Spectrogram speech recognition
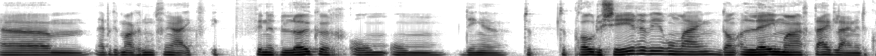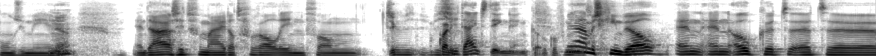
Um, heb ik het maar genoemd van ja, ik, ik vind het leuker om, om dingen te, te produceren weer online dan alleen maar tijdlijnen te consumeren. En daar zit voor mij dat vooral in van... Een kwaliteitsding denk ik ook, of niet? Ja, misschien wel. En, en ook het, het uh,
